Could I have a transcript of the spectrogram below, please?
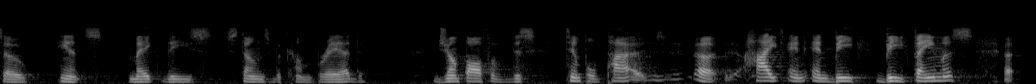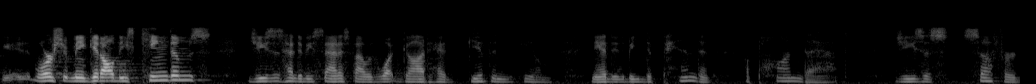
So, hence, make these stones become bread jump off of this temple uh, height and, and be, be famous, uh, worship me, get all these kingdoms. Jesus had to be satisfied with what God had given him. And he had to be dependent upon that. Jesus suffered.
